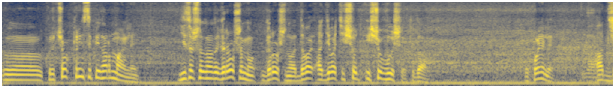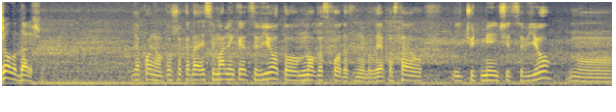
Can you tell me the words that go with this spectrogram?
э, крючок, в принципе, нормальный. Единственное, что надо горошину, горошину отдавать, одевать еще, еще выше туда. Вы поняли? Да. От жала дальше. Я понял, потому что когда если маленькое цевье, то много сходов не было. Я поставил чуть меньше цевье, ну,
